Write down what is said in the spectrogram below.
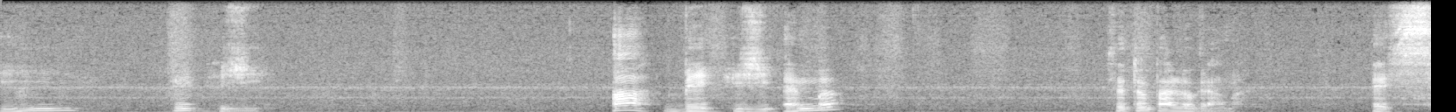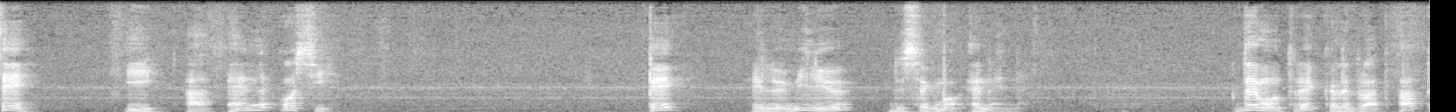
I et J. ABJM, c'est un parallélogramme. Et CIAN aussi. P est le milieu du segment MN. Démontrer que les droites AP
